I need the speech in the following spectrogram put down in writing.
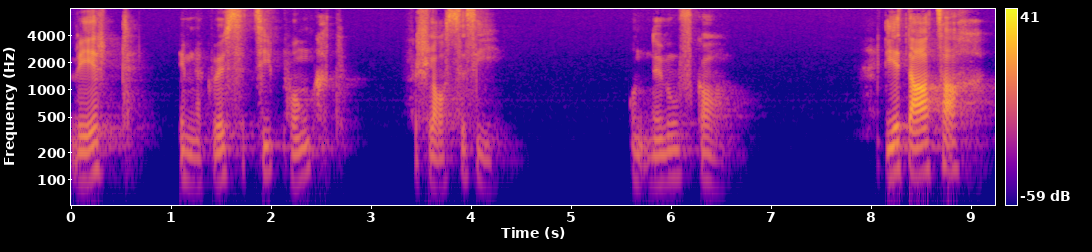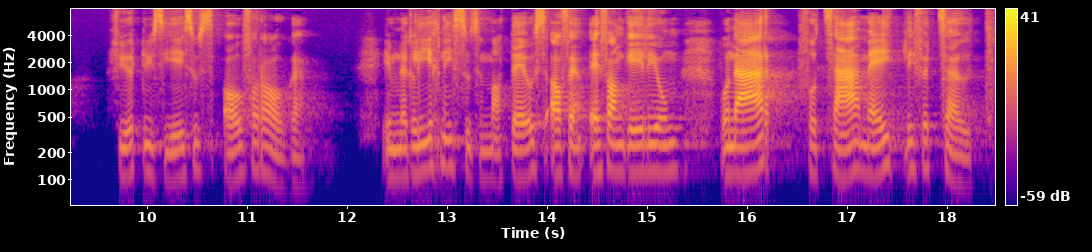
wird in einem gewissen Zeitpunkt verschlossen sein und nicht mehr aufgehen. Diese Tatsache führt uns Jesus auch vor Augen. In einem Gleichnis aus dem Matthäus-Evangelium, wo er von zehn Mädchen erzählt,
